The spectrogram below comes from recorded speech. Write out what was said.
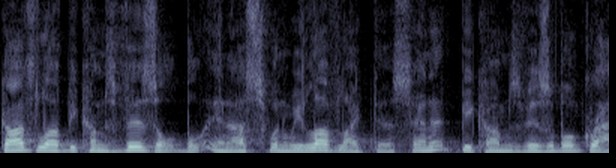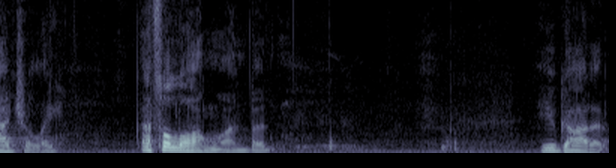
God's love becomes visible in us when we love like this, and it becomes visible gradually. That's a long one, but you got it.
